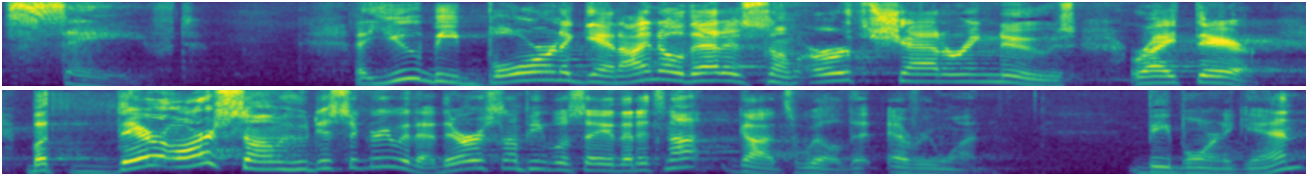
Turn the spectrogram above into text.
saved, that you be born again. I know that is some earth shattering news right there. But there are some who disagree with that. There are some people who say that it's not God's will that everyone be born again.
